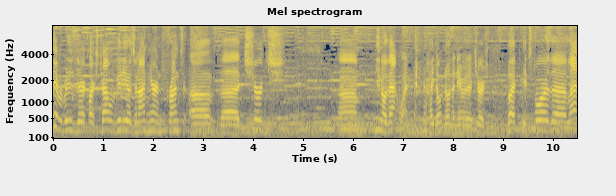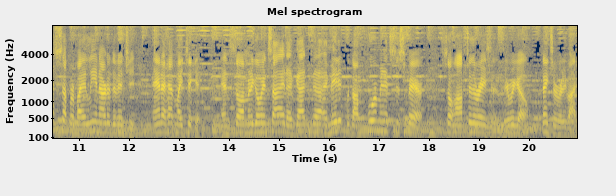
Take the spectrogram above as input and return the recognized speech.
Hey everybody, this is Eric Clark's Travel Videos and I'm here in front of the church. Um, you know that one. I don't know the name of the church, but it's for the Last Supper by Leonardo da Vinci. And I have my ticket. And so I'm gonna go inside. I've got, uh, I made it with about four minutes to spare. So off to the races. Here we go. Thanks everybody, bye.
